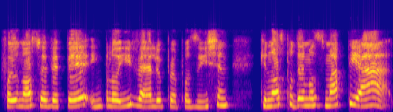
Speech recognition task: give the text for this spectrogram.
foi o nosso EVP, Employee Value Proposition, que nós pudemos mapear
